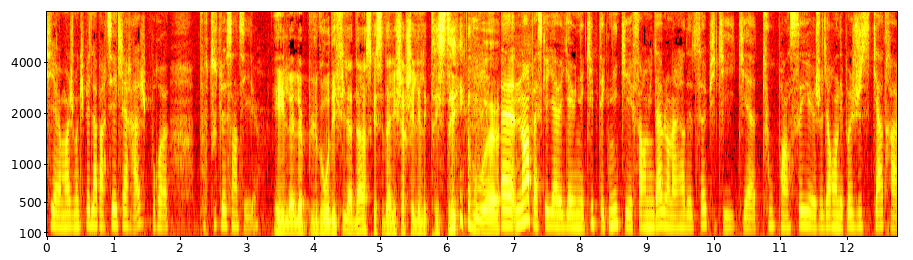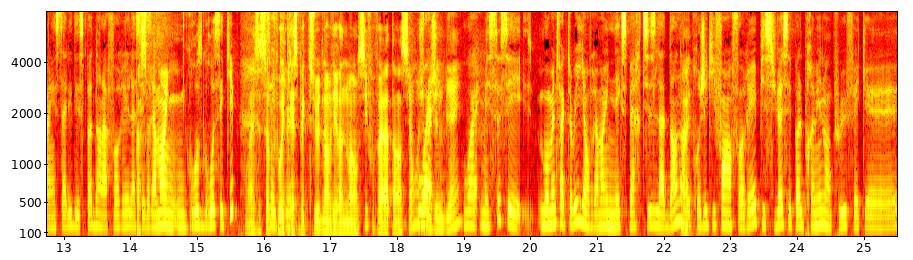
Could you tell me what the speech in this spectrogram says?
Puis euh, moi, je m'occupais de la partie éclairage pour, euh, pour tout le sentier. Là. Et le, le, plus gros défi là-dedans, est-ce que c'est d'aller chercher l'électricité ou euh... Euh, Non, parce qu'il y, y, a une équipe technique qui est formidable en arrière de ça, puis qui, qui a tout pensé. Je veux dire, on n'est pas juste quatre à installer des spots dans la forêt. Là, c'est vraiment une, une, grosse, grosse équipe. Oui, c'est ça. Il faut que... être respectueux de l'environnement aussi. Il faut faire attention, ouais, j'imagine bien. Oui, mais ça, c'est... Moment Factory, ils ont vraiment une expertise là-dedans, dans ouais. les projets qu'ils font en forêt. Puis celui-là, c'est pas le premier non plus. Fait que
